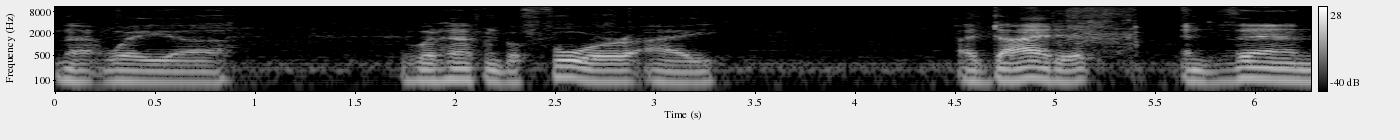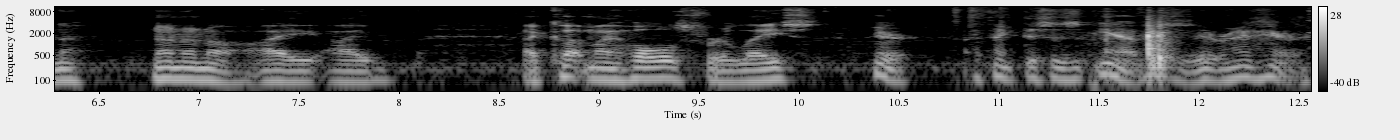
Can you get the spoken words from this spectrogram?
That way, uh, what happened before, I I dyed it, and then, no, no, no, I, I, I cut my holes for lace. Here, I think this is, yeah, this is it right here.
